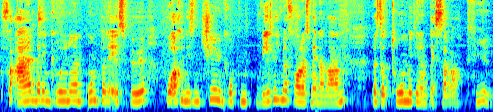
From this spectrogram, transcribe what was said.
vor allem bei den Grünen und bei der SPÖ, wo auch in diesen Cheering-Gruppen wesentlich mehr Frauen als Männer waren, dass der Ton mit ihnen besser war. viel.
